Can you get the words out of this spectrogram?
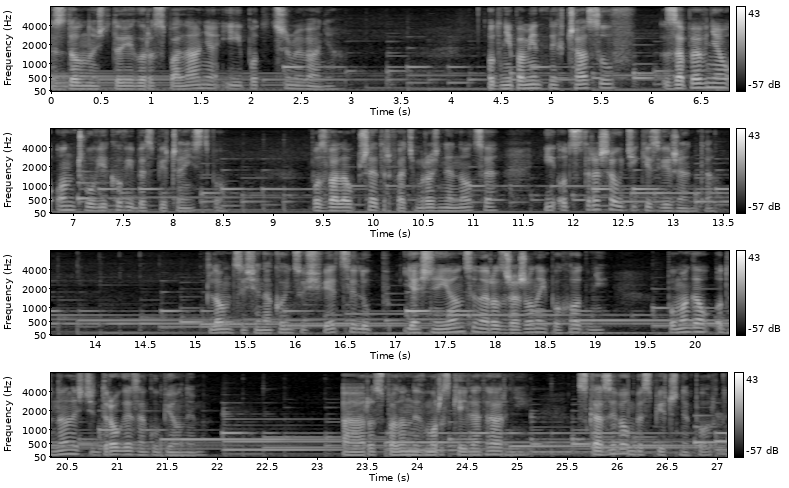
zdolność do jego rozpalania i podtrzymywania. Od niepamiętnych czasów zapewniał on człowiekowi bezpieczeństwo, pozwalał przetrwać mroźne noce i odstraszał dzikie zwierzęta. Tlący się na końcu świecy lub jaśniejący na rozżarzonej pochodni – pomagał odnaleźć drogę zagubionym, a rozpalony w morskiej latarni wskazywał bezpieczny port.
